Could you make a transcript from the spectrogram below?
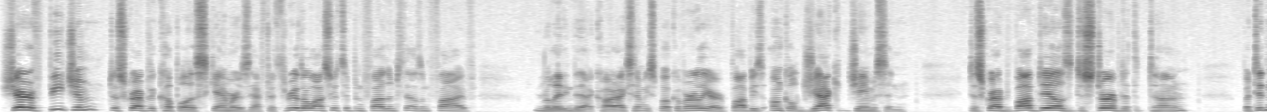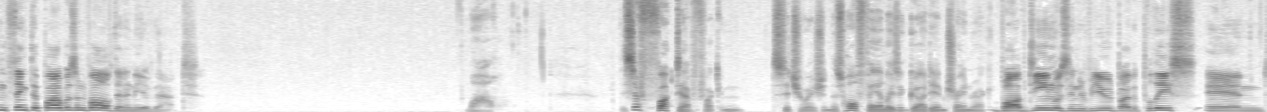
Sheriff Beecham described the couple as scammers after three other lawsuits had been filed in 2005 relating to that car accident we spoke of earlier. Bobby's uncle, Jack Jamison, described Bob Dale as disturbed at the time, but didn't think that Bob was involved in any of that. Wow. This is a fucked up fucking situation. This whole family's a goddamn train wreck. Bob Dean was interviewed by the police and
